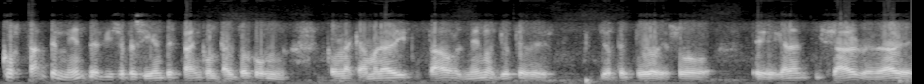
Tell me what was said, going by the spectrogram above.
Constantemente el vicepresidente está en contacto con, con la Cámara de Diputados, al menos yo te yo te puedo eso eh, garantizar, ¿verdad?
